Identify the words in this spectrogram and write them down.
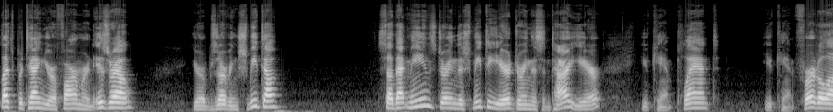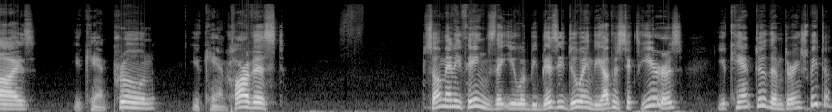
let's pretend you're a farmer in Israel. You're observing Shemitah. So that means during the Shemitah year, during this entire year, you can't plant, you can't fertilize, you can't prune, you can't harvest, so many things that you would be busy doing the other six years, you can't do them during Shemitah.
